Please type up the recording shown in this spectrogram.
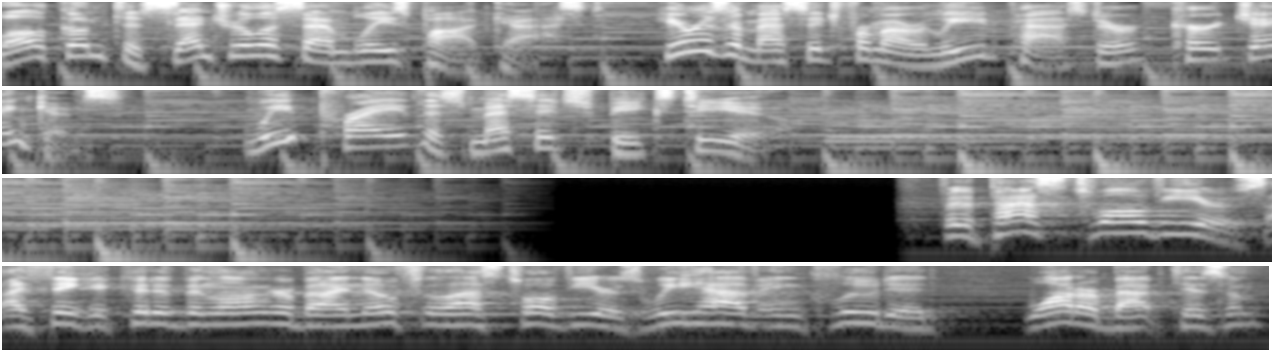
Welcome to Central Assembly's podcast. Here is a message from our lead pastor, Kurt Jenkins. We pray this message speaks to you. For the past 12 years, I think it could have been longer, but I know for the last 12 years, we have included water baptism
